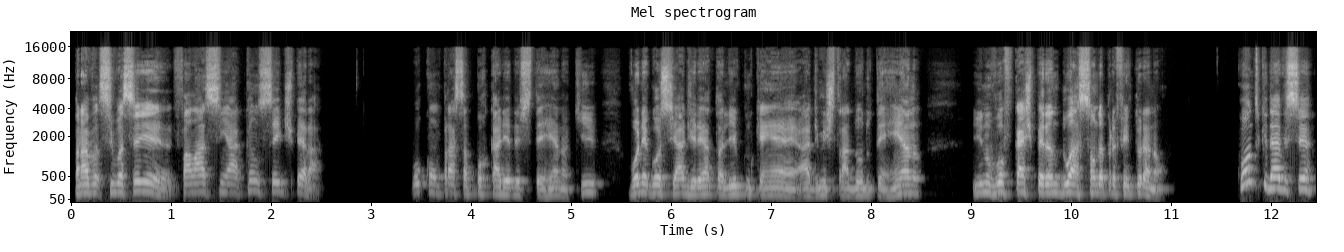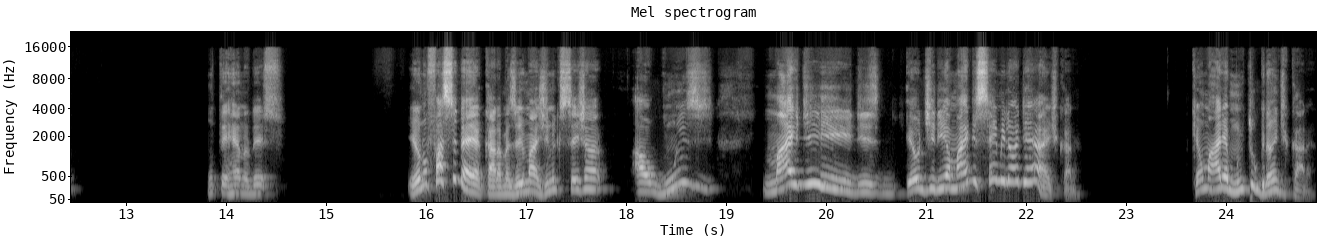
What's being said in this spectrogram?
Para se você falar assim, ah, cansei de esperar. Vou comprar essa porcaria desse terreno aqui, vou negociar direto ali com quem é administrador do terreno e não vou ficar esperando doação da prefeitura, não. Quanto que deve ser um terreno desse? Eu não faço ideia, cara, mas eu imagino que seja alguns mais de, de, eu diria, mais de 100 milhões de reais, cara. Que é uma área muito grande, cara.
